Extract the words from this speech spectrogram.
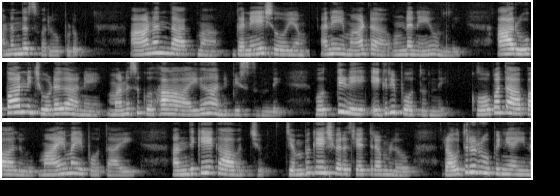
ఆనంద స్వరూపుడు. ఆనందాత్మ గణేశోయం అనే మాట ఉండనే ఉంది. ఆ రూపాన్ని చూడగానే మనసుకు హాయిగా అనిపిస్తుంది. ఒత్తిడి ఎగిరిపోతుంది. కోపతాపాలు మాయమైపోతాయి. అందుకే కావచ్చు. జంబుకేశ్వర క్షేత్రంలో రౌద్ర రూపిణి అయిన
